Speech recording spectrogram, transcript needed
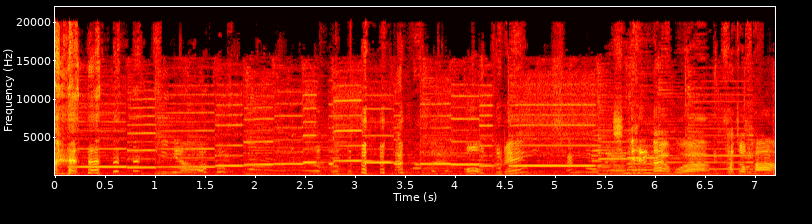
귀여워 어 그래? 신데렐라야 뭐야 가져가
